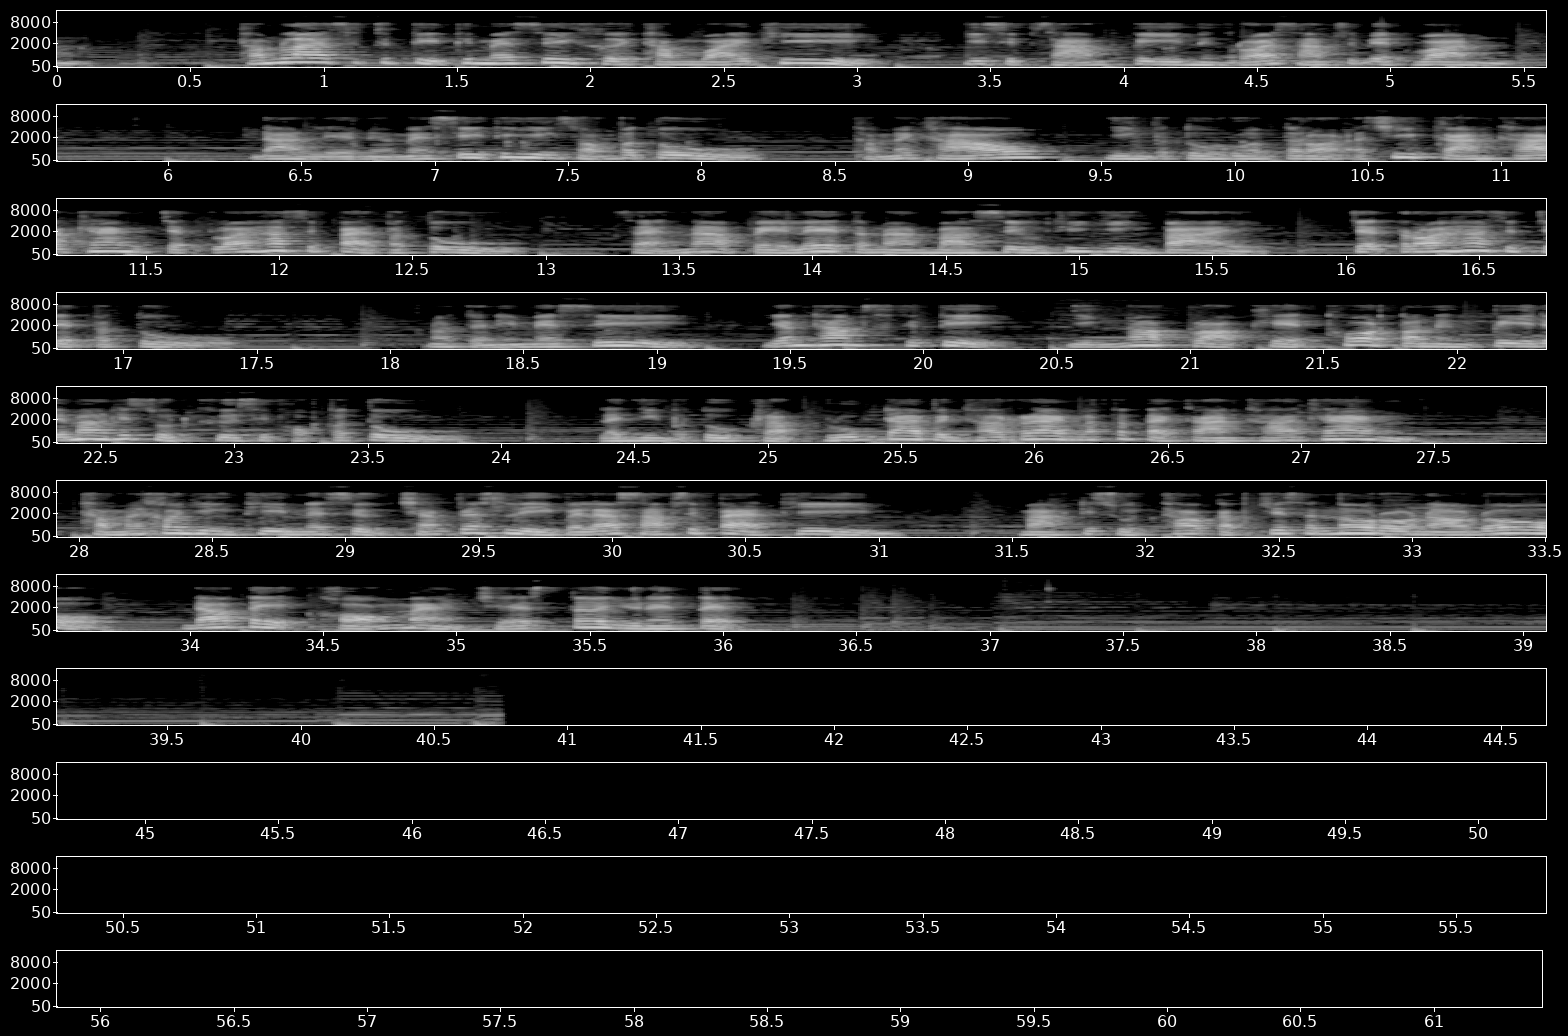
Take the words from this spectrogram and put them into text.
ทำลายสถิติที่เมสซี่เคยทำไว้ที่ 23 ปี 131 วัน ด้านเลโอเนลเมสซี่ที่ยิง 2 ประตูทำให้เขายิงประตูรวมตลอดอาชีพการค้าแข้ง758 ประตู แสงหน้าเปเล่ตำนานบราซิลที่ยิงไป 757 ประตู นอกจากนี้เมสซี่ ยังทำสถิติยิงนอกกรอบเขตโทษต่อ 1 ปีได้มากที่สุดคือ 16 ประตู และยิงประตูกลับลูกได้เป็นครั้งแรกนับตั้งแต่การค้าแข้งทำให้เขายิงทีมในศึกแชมเปี้ยนส์ลีกไปแล้ว 38 ทีม มากที่สุดเท่ากับคริสเตียโนโรนัลโดดาวเตะของแมนเชสเตอร์ยูไนเต็ด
